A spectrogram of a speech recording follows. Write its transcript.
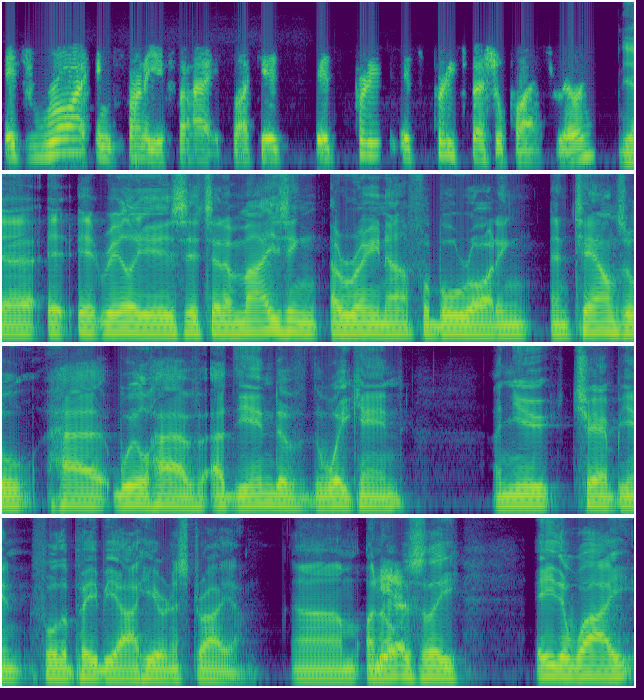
it's right in front of your face. Like, it's, it's pretty it's pretty special place, really. Yeah, it, it really is. It's an amazing arena for bull riding, and Townsville ha- will have at the end of the weekend a new champion for the PBR here in Australia. Um, and obviously, either way,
